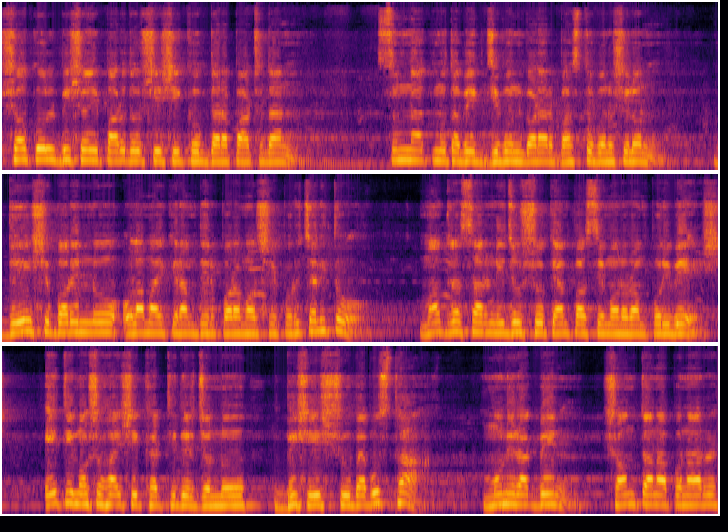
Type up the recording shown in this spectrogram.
সকল বিষয়ে পারদর্শী শিক্ষক দ্বারা পাঠদান। সুন্নাত মোতাবেক জীবন গড়ার বাস্তব অনুশীলন। দেশ বরেণ্য ওলামাই কেরামদের পরামর্শে পরিচালিত মাদ্রাসার নিজস্ব ক্যাম্পাসে মনোরম পরিবেশ। এতিম অসহায় শিক্ষার্থীদের জন্য বিশেষ সুব্যবস্থা। মনে রাখবেন, সন্তান আপনার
